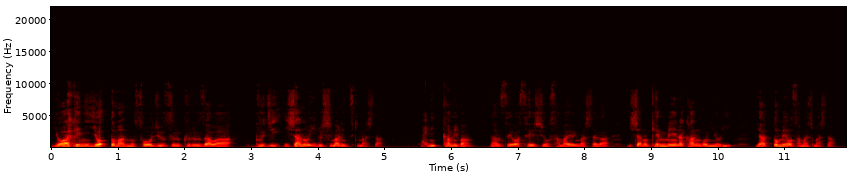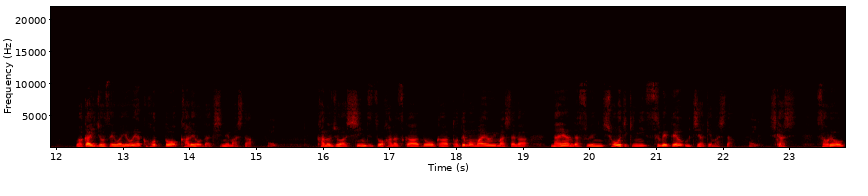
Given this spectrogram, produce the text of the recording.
夜明けにヨットマンの操縦するクルーザーは、無事医者のいる島に着きました。はい。3日三晩、男性は生死をさまよいましたが、医者の懸命な看護により、やっと目を覚ましました。若い女性はようやくほっと彼を抱きしめました。はい。彼女は真実を話すかどうかとても迷いましたが、悩んだ末に正直に全てを打ち明けました。はい。しかし、それを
